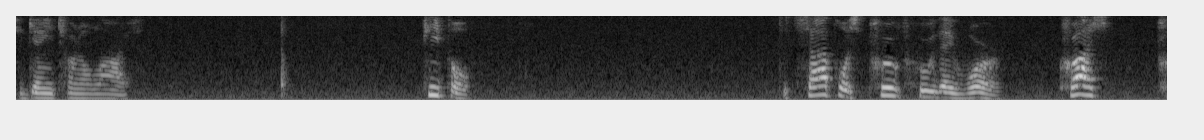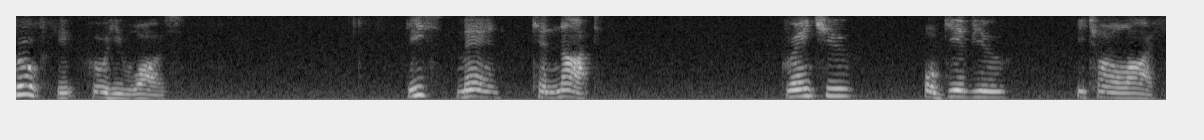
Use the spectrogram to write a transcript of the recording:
to gain eternal life. People, disciples proved who they were. Christ proved he, who he was. These men cannot grant you or give you eternal life.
